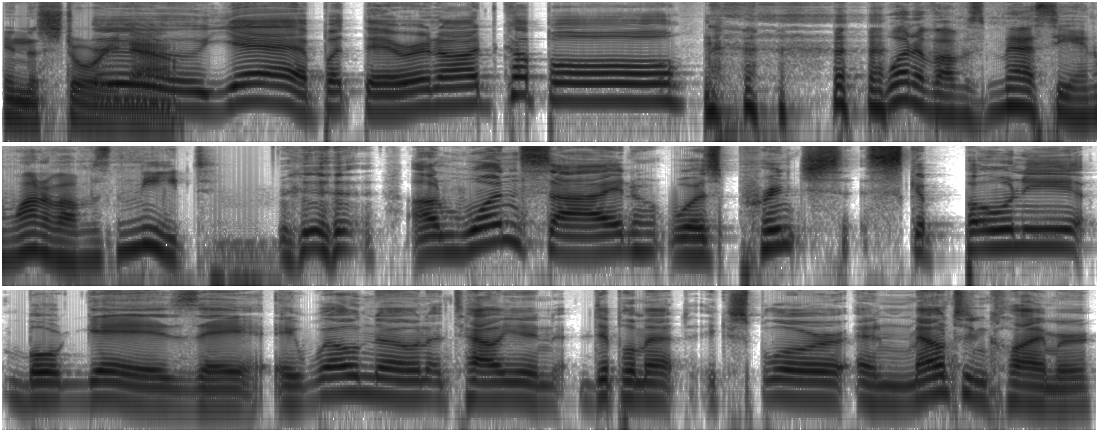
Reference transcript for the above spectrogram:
in the story now. Oh, yeah, but they're an odd couple. one of them's messy and one of them's neat. On one side was Prince Scipione Borghese, a well known Italian diplomat, explorer, and mountain climber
